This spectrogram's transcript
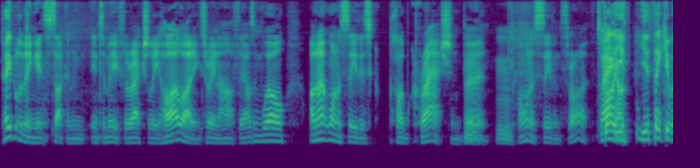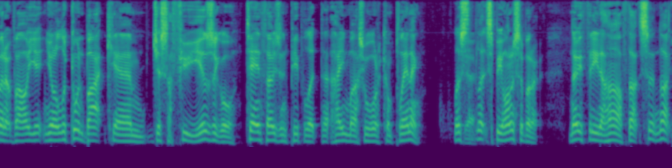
people have been getting stuck in, into me for actually highlighting three and a half thousand. Well, I don't want to see this club crash and mm. burn. Mm. I want to see them thrive. So Val, you, you think about it, Val. You, you know, look going back um, just a few years ago, ten thousand people at, at Hindmarsh were complaining. Let's Yeah. let's be honest about it. Now three and a half. That's uh, that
